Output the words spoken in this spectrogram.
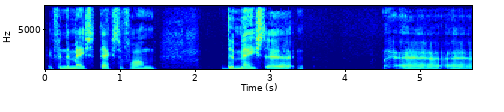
Ik vind de meeste teksten van de meeste eh, eh,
